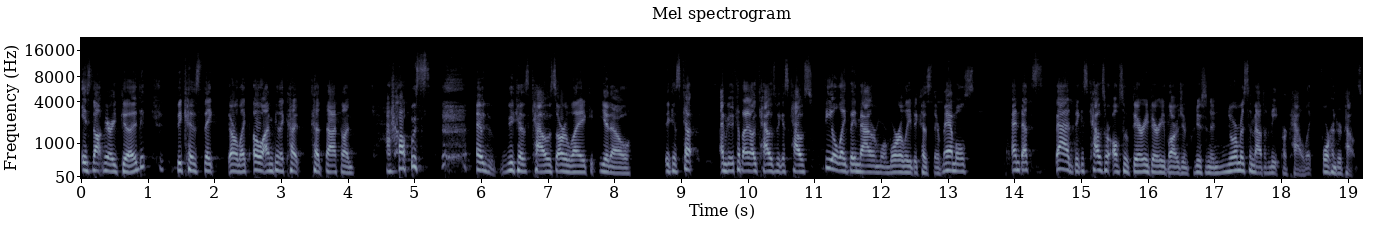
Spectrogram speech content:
is not very good because they are like, oh, I'm going to cut cut back on cows, and because cows are like, you know, because cow- I'm going to cut back on cows because cows feel like they matter more morally because they're mammals, and that's bad because cows are also very very large and produce an enormous amount of meat per cow, like 400 pounds,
